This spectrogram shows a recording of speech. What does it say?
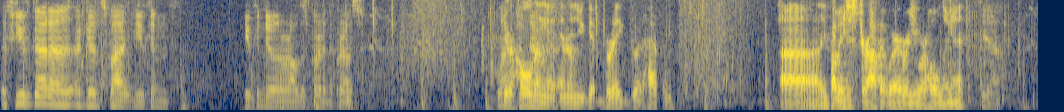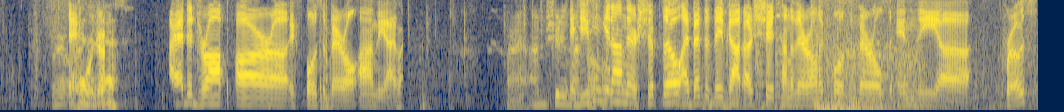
If you've got a, a good spot, you can you can do it, or I'll just put it in the crows. You're holding down. it and then you get brigged. What happened? Uh, you probably just drop it wherever you were holding it. Yeah. Where Okay, are we're I dro- I had to drop our uh, explosive barrel on the island. Alright, I'm shooting If you myself can get on their ship, though, I bet that they've got a shit ton of their own explosive barrels in the uh, crows.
